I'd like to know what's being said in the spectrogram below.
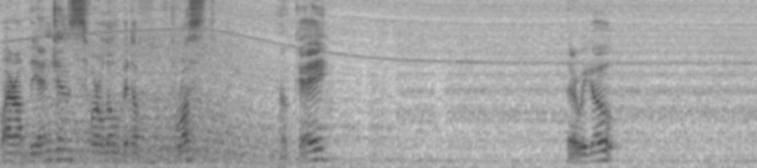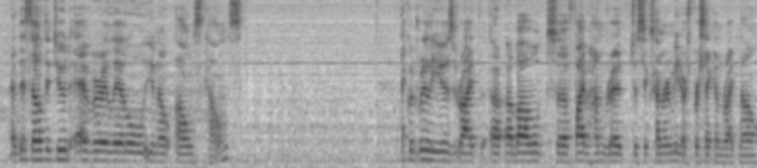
fire up the engines for a little bit of thrust. Okay There we go. At this altitude, every little, you know, ounce counts. I could really use right uh, about uh, 500 to 600 meters per second right now.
